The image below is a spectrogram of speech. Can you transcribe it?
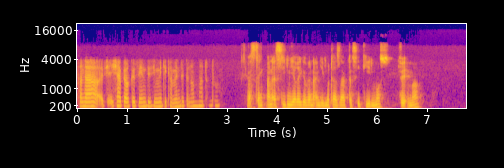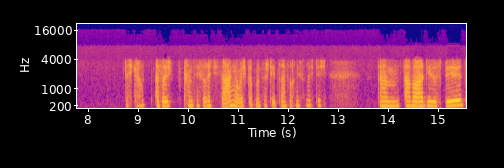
von daher, ich, ich habe ja auch gesehen, wie sie Medikamente genommen hat und so. Was denkt man als Siebenjährige, wenn einem die Mutter sagt, dass sie gehen muss? Für immer? Ich glaube, also ich kann es nicht so richtig sagen, aber ich glaube, man versteht es einfach nicht so richtig. Ähm, aber dieses Bild,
